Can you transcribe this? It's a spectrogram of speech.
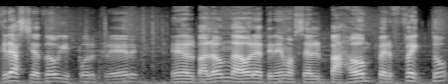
Gracias Doggies por creer en el balón. Ahora tenemos el bajón perfecto.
